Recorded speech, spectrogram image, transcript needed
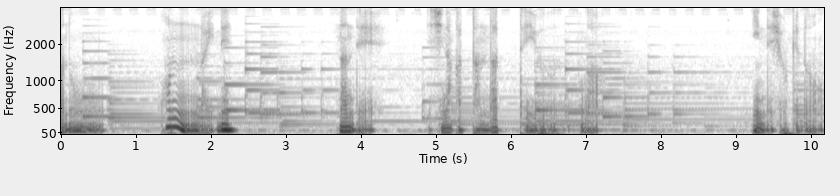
あの本来ねなんでしなかったんだっていうのがいいんでしょうけど、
